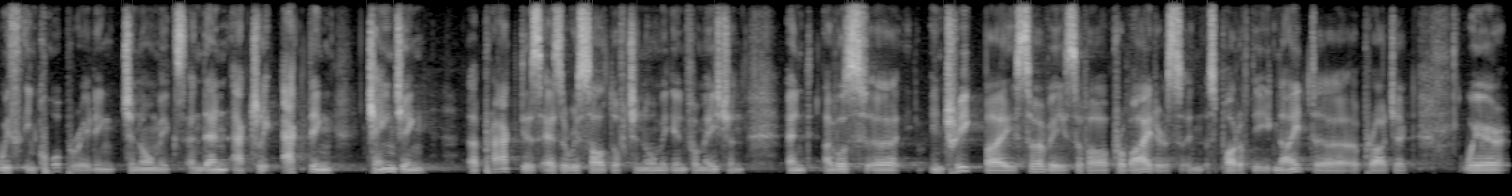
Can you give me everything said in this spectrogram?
with incorporating genomics and then actually acting, changing a practice as a result of genomic information. And I was uh, intrigued by surveys of our providers in, as part of the IGNITE uh, project, where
